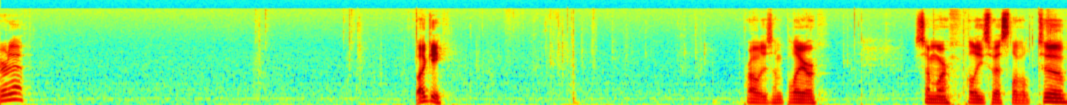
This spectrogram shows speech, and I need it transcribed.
hear that? Buggy. Probably some player somewhere. Police vest level 2.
